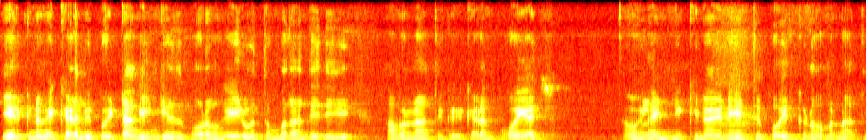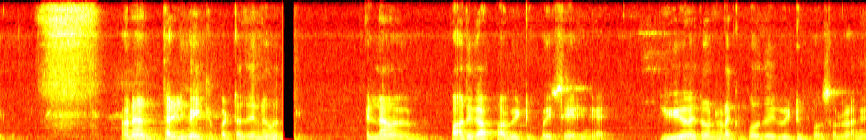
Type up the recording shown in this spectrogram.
ஏற்கனவே கிளம்பி போயிட்டாங்க. இங்கேருந்து போகிறவங்க இருபத்தொம்பதாம் தேதி அமர்நாத்துக்கு கிளம்பி போயாச்சு. அவங்களாம் இன்றைக்கி நான் நேற்று போயிருக்கணும் அமர்நாத்துக்கு. ஆனால் தள்ளி வைக்கப்பட்டதுன்னு எல்லாம் பாதுகாப்பாக வீட்டுக்கு போய் சேருங்க. ஐயோ ஏதோ நடக்க போகுது வீட்டுக்கு போக சொல்கிறாங்க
